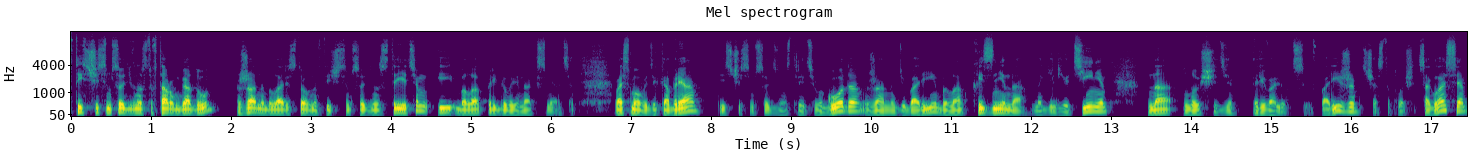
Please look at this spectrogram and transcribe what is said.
в 1792 году Жанна была арестована в 1793 и была приговорена к смерти. 8 декабря 1793 года Жанна Дюбари была казнена на гильотине на площади революции в Париже, сейчас это площадь Согласия.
